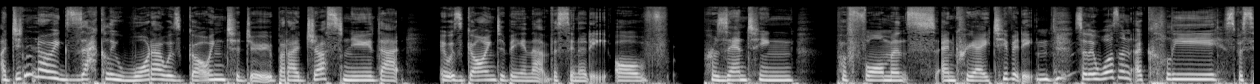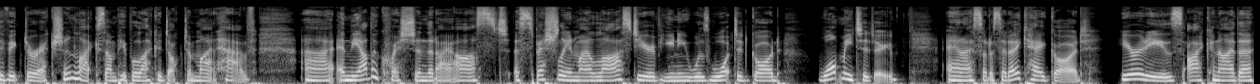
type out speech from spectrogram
I didn't know exactly what I was going to do, but I just knew that it was going to be in that vicinity of presenting performance and creativity. So there wasn't a clear, specific direction like some people, like a doctor, might have. Uh, and the other question that I asked, especially in my last year of uni, was what did God want me to do? And I sort of said, okay, God, here it is. I can either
